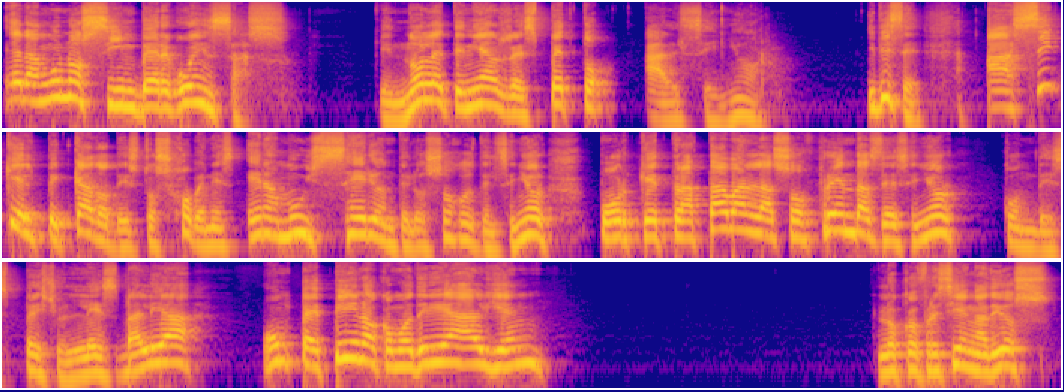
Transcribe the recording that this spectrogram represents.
eran unos sinvergüenzas que no le tenían respeto al Señor. Y dice, así que el pecado de estos jóvenes era muy serio ante los ojos del Señor, porque trataban las ofrendas del Señor con desprecio. Les valía un pepino, como diría alguien, lo que ofrecían a Dios.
